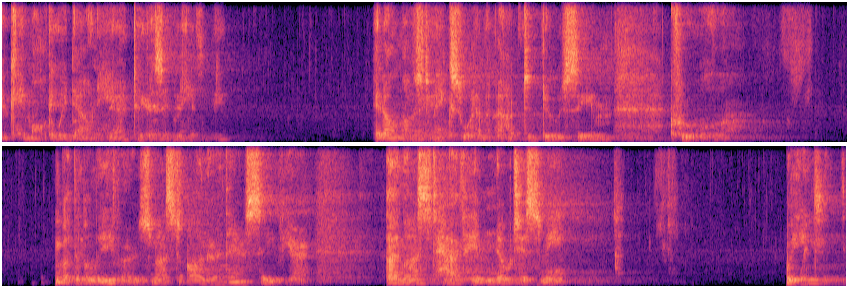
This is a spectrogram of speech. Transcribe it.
you came all the way down here to visit me. It almost makes what I'm about to do seem cruel. But the believers must honor their savior. I must have him notice me. Wait,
